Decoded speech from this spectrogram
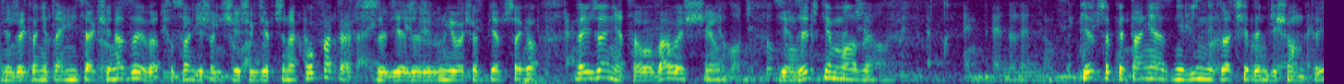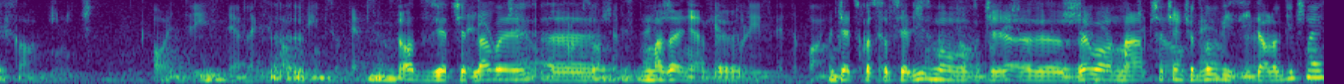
jeżeli to nie tajemnica, jak się nazywa, co sądzisz o dzisiejszych dziewczynach, chłopakach, czy wierzysz w miłość od pierwszego wejrzenia, całowałeś się z języczkiem może? Pierwsze pytania z niewinnych lat 70 odzwierciedlały e, marzenia. Dziecko z socjalizmu e, żyło na przecięciu dwóch wizji ideologicznej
